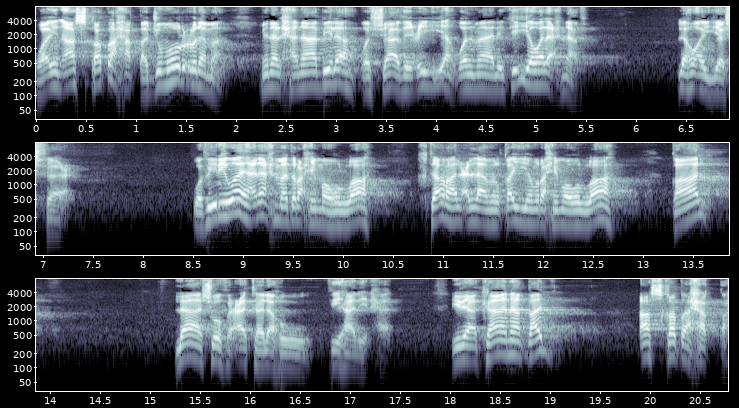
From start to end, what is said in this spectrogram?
وإن أسقط حقه. جمهور علماء من الحنابلة والشافعية والمالكية والأحناف له أن يشفع. وفي رواية عن أحمد رحمه الله اختارها العلامة القيم رحمه الله قال لا شفعة له في هذه الحال. إذا كان قد أسقط حقه.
